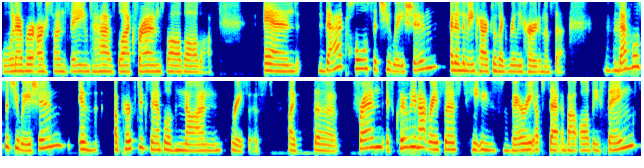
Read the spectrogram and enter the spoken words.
whatever our son's name to have black friends, blah, blah, blah. And that whole situation and then the main character was like really hurt and upset mm-hmm. that whole situation is a perfect example of non racist. Like the friend is clearly not racist. He's very upset about all these things,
